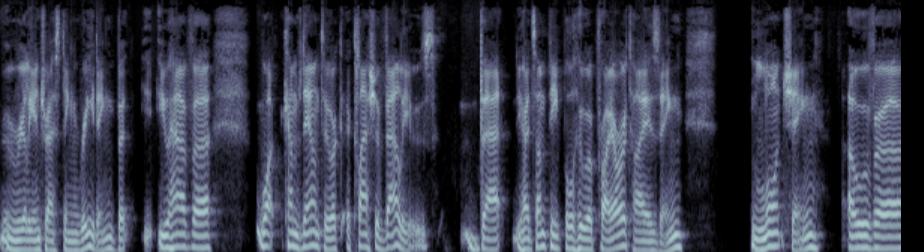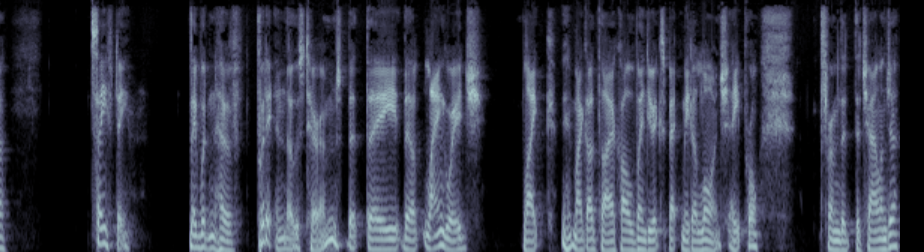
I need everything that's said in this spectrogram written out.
really interesting reading. But you have uh, what comes down to a, a clash of values that you had some people who were prioritizing launching over safety they wouldn't have put it in those terms, but they the language, like my God, Thiokol "When do you expect me to launch?" April from the the Challenger,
